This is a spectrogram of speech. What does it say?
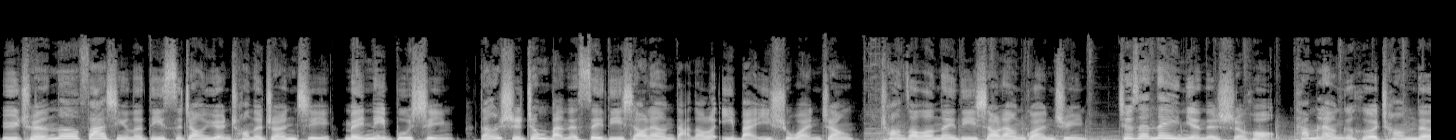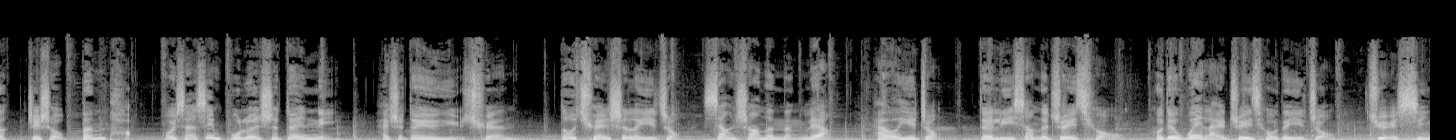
羽泉呢发行了第四张原创的专辑《没你不行》，当时正版的 CD 销量达到了一百一十万张，创造了内地销量冠军。就在那一年的时候，他们两个合唱的这首《奔跑》，我相信不论是对你还是对于羽泉，都诠释了一种向上的能量，还有一种对理想的追求和对未来追求的一种决心。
